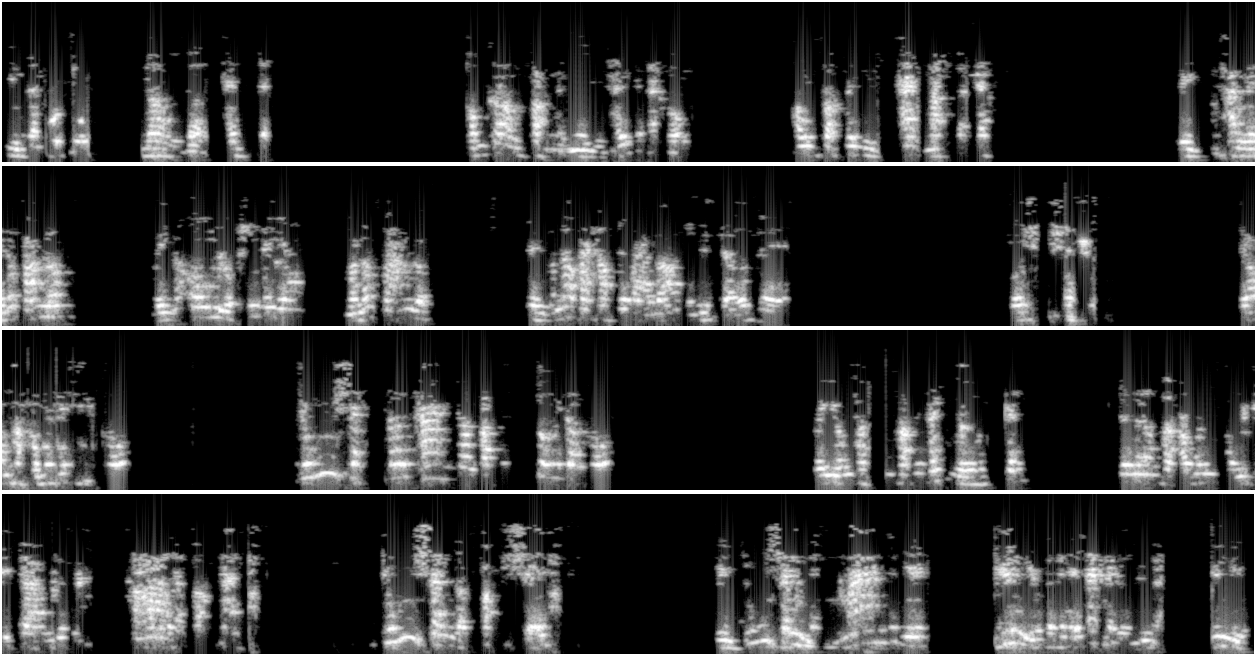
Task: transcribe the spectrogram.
nghiệp tranh của cuộc đời đời thanh tịnh. Không có ông Phật là người nhìn thấy là khổ. Ông Phật là người khác mặt là khác. Vì thằng này nó phạm lắm vì nó ôm luật xuống thế gian, mà nó phạm luật. Thì nó phải học cái bài đó thì mới trở về. Với sự sáng suốt thì ông Phật không có thấy khổ chúng sạch tới than cho Phật tôi đau khổ bây giờ ông Phật ông Phật thấy người một kính. Cho nên ông Phật, ông ông thích ca ông thích tha là Phật chúng sanh là Phật sẽ Phật. Vì chúng sanh này mang cái gì? Duyên nghiệp là cái thể xác này là duyên này duyên nghiệp.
